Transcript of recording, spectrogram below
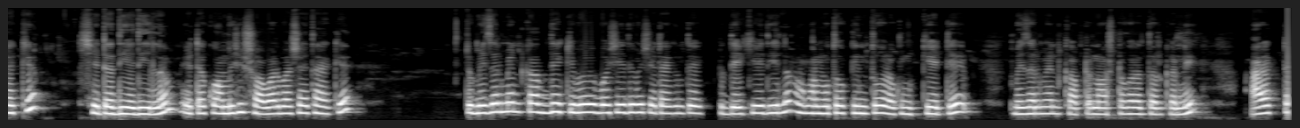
থাকে সেটা দিয়ে দিলাম। এটা কম বেশি সবার বাসায় থাকে। তো মেজারমেন্ট কাপ দিয়ে কীভাবে বসিয়ে দেবে সেটা কিন্তু একটু দেখিয়ে দিলাম। আমার মতো কিন্তু ওরকম কেটে মেজারমেন্ট কাপটা নষ্ট করার দরকার নেই। আরেকটা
